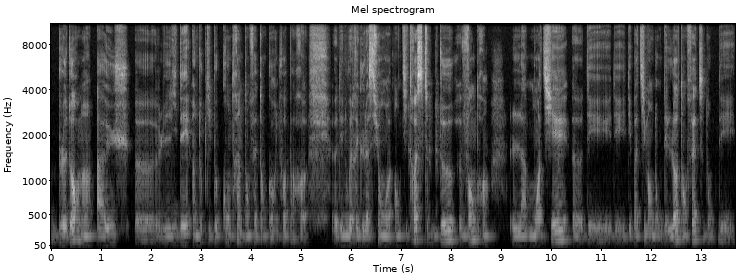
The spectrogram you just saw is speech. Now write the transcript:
Bloodhorn a eu euh, l'idée un tout petit peu contrainte, en fait, encore une fois, par euh, des nouvelles régulations euh, antitrust, de vendre la moitié des, des- bâtiments, donc des lots, en fait, donc des,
